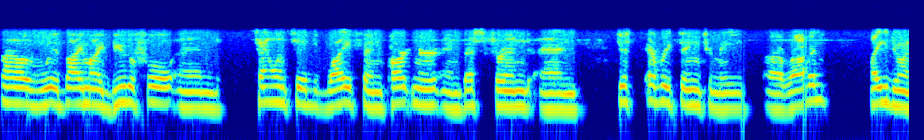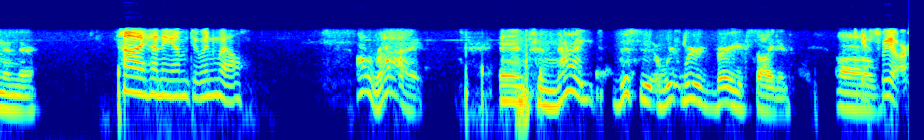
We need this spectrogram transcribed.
uh, with by my beautiful and talented wife and partner and best friend and just everything to me. Uh, Robin, how you doing in there? Hi, honey. I'm doing well. All right. And tonight, this is we're, we're very excited. Uh, yes, we are.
